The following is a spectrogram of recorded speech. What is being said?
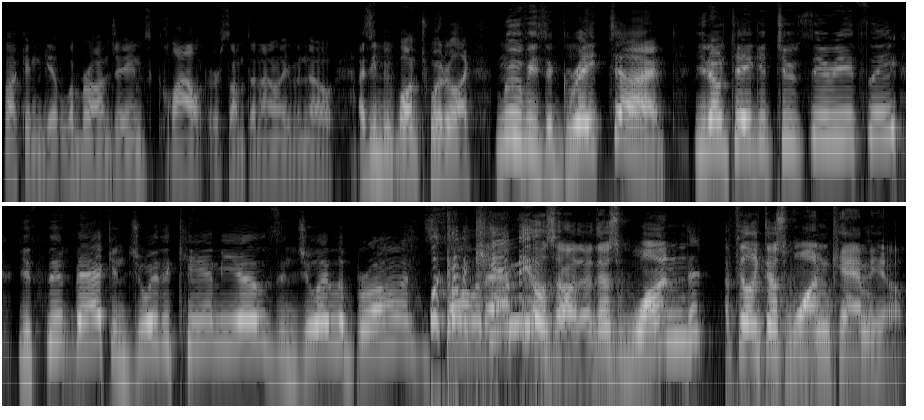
fucking get LeBron James clout or something. I don't even know. I see people on Twitter like, "Movie's a great time. You don't take it too seriously. You sit back, enjoy the cameos, enjoy LeBron." What kind of solid act." cameos are there? There's one. I feel like there's one cameo.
